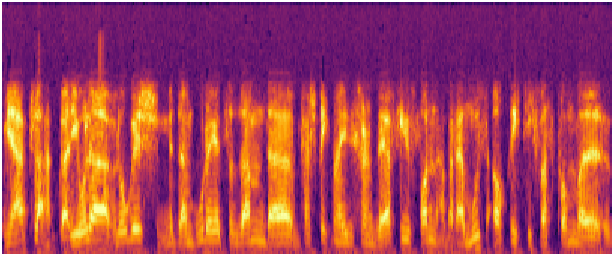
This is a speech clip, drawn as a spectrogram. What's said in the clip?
Ja, klar, Guardiola, logisch, mit seinem Bruder jetzt zusammen, da verspricht man sich schon sehr viel von, aber da muss auch richtig was kommen, weil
